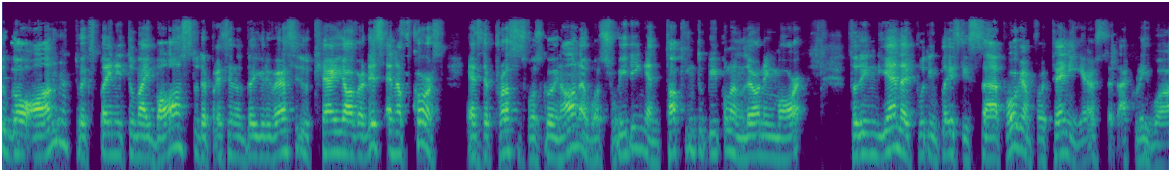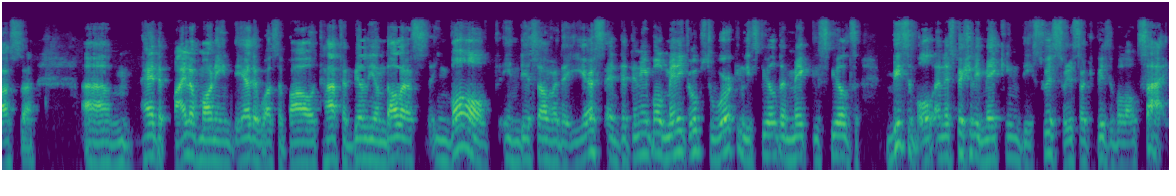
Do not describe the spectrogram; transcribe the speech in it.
to go on, to explain it to my boss, to the president of the university, to carry over this. And of course, as the process was going on, I was reading and talking to people and learning more. So in the end, I put in place this uh, program for 10 years that actually was uh, um, had a pile of money in there. There was about half a billion dollars involved in this over the years, and that enabled many groups to work in this field and make these fields visible, and especially making the Swiss research visible outside,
